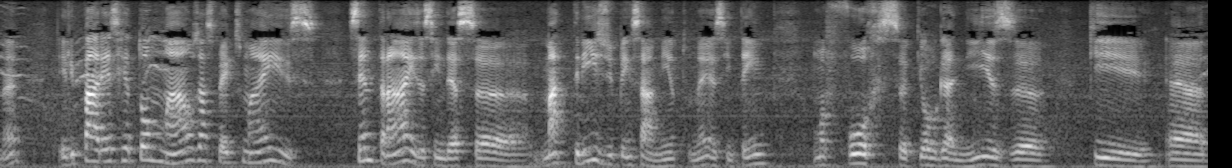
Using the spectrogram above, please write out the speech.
né, ele parece retomar os aspectos mais centrais assim dessa matriz de pensamento, né? Assim tem uma força que organiza, que é,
